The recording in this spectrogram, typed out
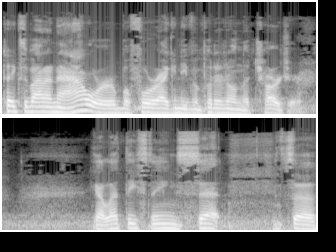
takes about an hour before I can even put it on the charger. You gotta let these things set. It's a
